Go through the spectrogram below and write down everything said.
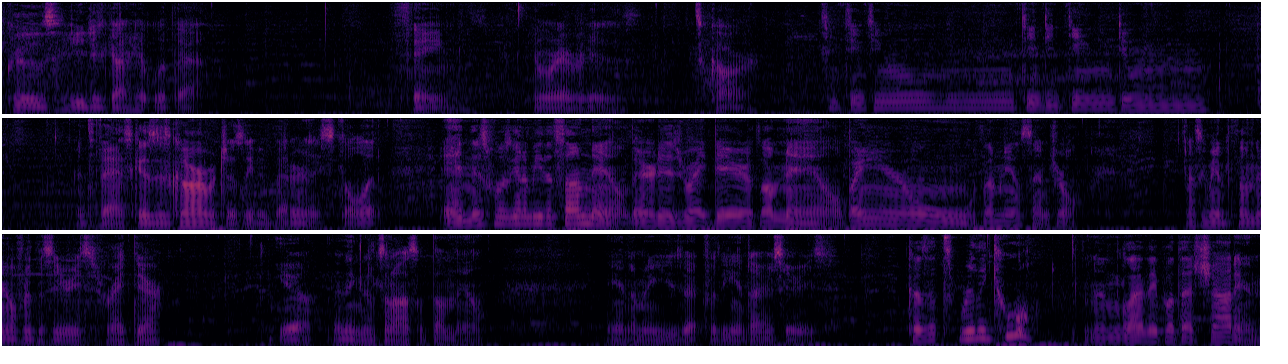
Because he just got hit with that thing. And whatever it is. It's a car. It's Vasquez's car, which is even better. They stole it. And this was going to be the thumbnail. There it is right there. Thumbnail. Bam. Thumbnail Central. That's going to be the thumbnail for the series right there. Yeah, I think that's an awesome thumbnail. And I'm going to use that for the entire series. Because it's really cool. And I'm glad they put that shot in.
